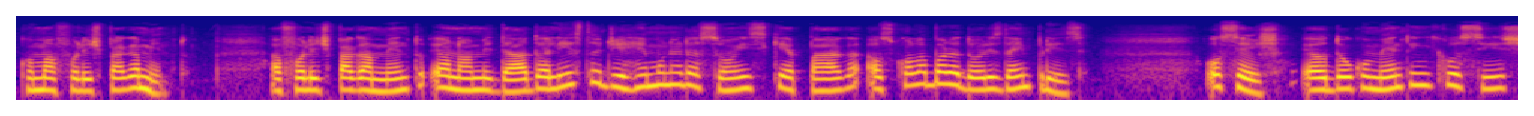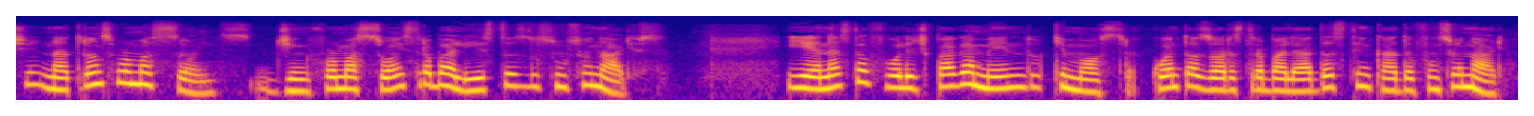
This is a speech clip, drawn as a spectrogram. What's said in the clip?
como a folha de pagamento. A folha de pagamento é o nome dado à lista de remunerações que é paga aos colaboradores da empresa. Ou seja, é o documento em que consiste na transformações de informações trabalhistas dos funcionários. E é nesta folha de pagamento que mostra quantas horas trabalhadas tem cada funcionário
